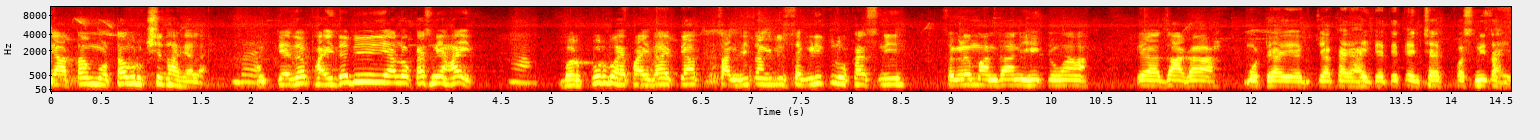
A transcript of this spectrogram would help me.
ते आता मोठा वृक्ष झालेला आहे. आणि त्याचा फायदा बी या लोकांनी आहे हा. भरपूर फायदा आहे. त्यात चांगली चांगली सगळीच लोकांनी सगळं मानधन हे किंवा त्या जागा मोठ्या एक ज्या काही आहेत ते त्यांच्या पसनीच आहेत.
